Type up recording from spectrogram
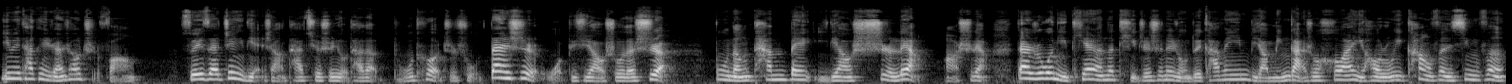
因为它可以燃烧脂肪，所以在这一点上，它确实有它的独特之处。但是我必须要说的是。不能贪杯，一定要适量啊，适量。但如果你天然的体质是那种对咖啡因比较敏感，说喝完以后容易亢奋、兴奋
